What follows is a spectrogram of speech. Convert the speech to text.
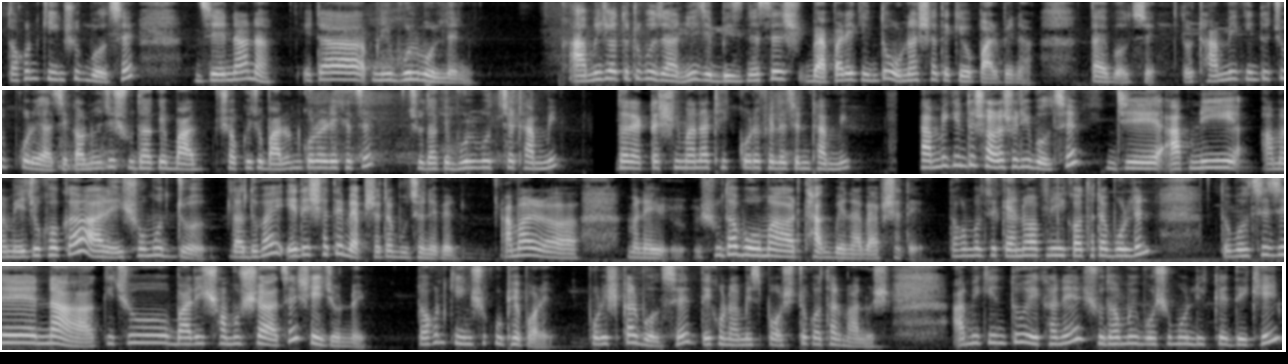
তখন কিংসুক বলছে যে, না না, এটা আপনি ভুল বললেন। আমি যতটুকু জানি যে বিজনেসের ব্যাপারে কিন্তু ওনার সাথে কেউ পারবে না। তাই বলছে। তো ঠাম্মি কিন্তু চুপ করে আছে, কারণ ওই যে সুধাকে সব কিছু বারণ করে রেখেছে, সুধাকে ভুল বুঝছে ঠাম্মি। ধর একটা সীমানা ঠিক করে ফেলেছেন ঠাম্মি। ঠাম্মি কিন্তু সরাসরি বলছে যে, আপনি আমার মেজো খোকা আর এই সমুদ্র দাদুভাই, এদের সাথে ব্যবসাটা বুঝে নেবেন। আমার মানে সুধা বৌমা আর থাকবে না ব্যবসাতে। তখন বলছে, কেন আপনি এই কথাটা বললেন? তো বলছে যে, না, কিছু বাড়ির সমস্যা আছে সেই জন্যই। তখন কিংসুক উঠে পড়ে। পরিষ্কার বলছে, দেখুন, আমি স্পষ্ট কথার মানুষ। আমি কিন্তু এখানে সুধাময় বসু মল্লিককে দেখেই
